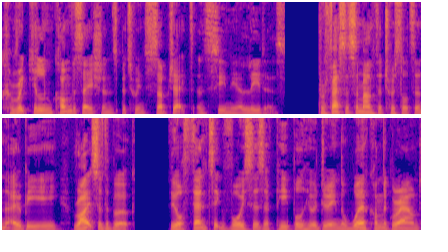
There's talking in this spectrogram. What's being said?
Curriculum Conversations Between Subject and Senior Leaders. Professor Samantha Twiselton, OBE, writes of the book The authentic voices of people who are doing the work on the ground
